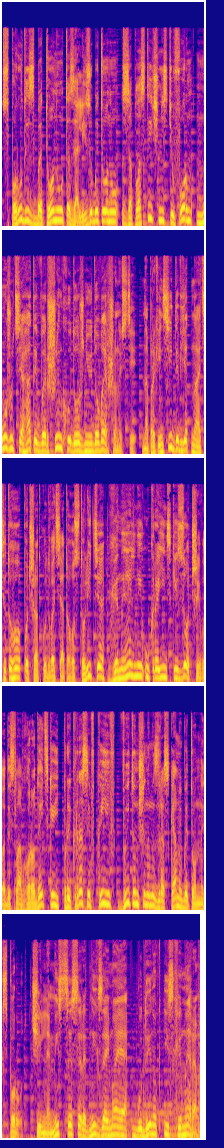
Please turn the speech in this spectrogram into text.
Споруди з бетону та залізобетону за пластичністю форм можуть сягати вершин художньої довершеності. Наприкінці 19-го, початку 20-го століття геніальний український зодчий Владислав Городецький прикрасив Київ витонченими зразками бетонних споруд. Чільне місце серед них займає будинок із химерами.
